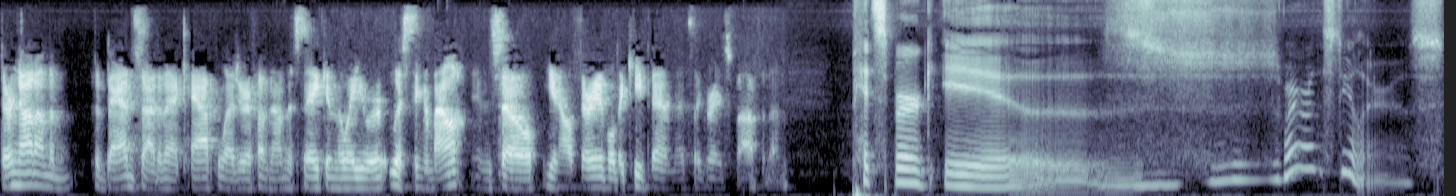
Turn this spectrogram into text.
They're not on the the bad side of that cap ledger, if I'm not mistaken, the way you were listing them out. And so, you know, if they're able to keep him, that's a great spot for them. Pittsburgh is where are the Steelers?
